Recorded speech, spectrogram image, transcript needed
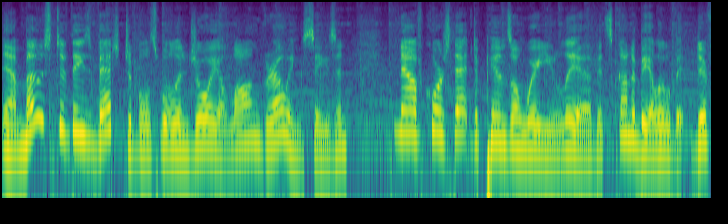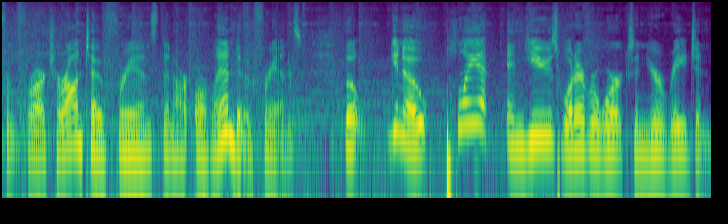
Now, most of these vegetables will enjoy a long growing season. Now, of course, that depends on where you live. It's going to be a little bit different for our Toronto friends than our Orlando friends. But, you know, plant and use whatever works in your region.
